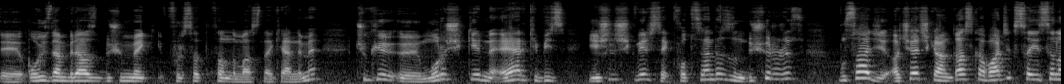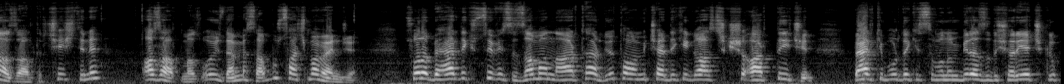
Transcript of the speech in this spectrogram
Ee, o yüzden biraz düşünmek fırsatı tanıdım aslında kendime. Çünkü e, mor ışık yerine eğer ki biz yeşil ışık verirsek fotosentez düşürürüz. Bu sadece açığa çıkan gaz kabarcık sayısını azaltır. Çeşidini azaltmaz. O yüzden mesela bu saçma bence. Sonra beherdeki su seviyesi zamanla artar diyor. Tamam içerideki gaz çıkışı arttığı için belki buradaki sıvının birazı dışarıya çıkıp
